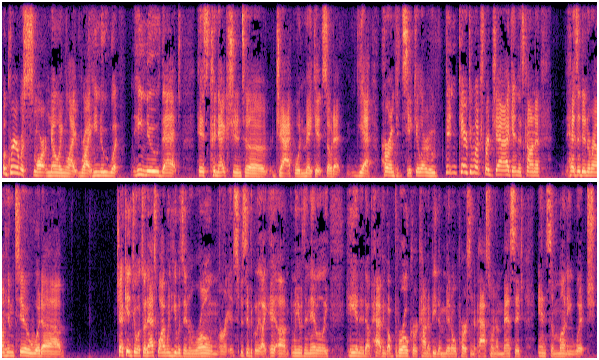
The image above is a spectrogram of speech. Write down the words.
But Greer was smart, knowing like, right, he knew what he knew that his connection to Jack would make it so that yeah, her in particular, who didn't care too much for Jack and is kind of hesitant around him too, would uh check into it. So that's why when he was in Rome, or specifically like uh, when he was in Italy, he ended up having a broker kind of be the middle person to pass on a message and some money, which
